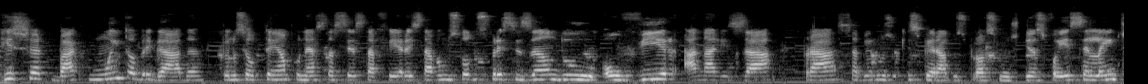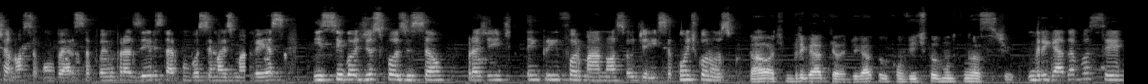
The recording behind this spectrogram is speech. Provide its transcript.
Richard Bach, muito obrigada pelo seu tempo nesta sexta-feira. Estávamos todos precisando ouvir, analisar para sabermos o que esperar dos próximos dias. Foi excelente a nossa conversa, foi um prazer estar com você mais uma vez e sigo à disposição para a gente sempre informar a nossa audiência. Conte conosco. Tá ótimo, obrigado, Karen. Obrigado pelo convite, todo mundo que nos assistiu. Obrigada a você.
